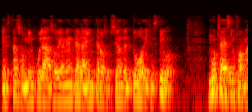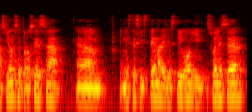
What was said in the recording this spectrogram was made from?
Estas son vinculadas obviamente a la interocepción del tubo digestivo. Mucha de esa información se procesa um, en este sistema digestivo y suele ser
